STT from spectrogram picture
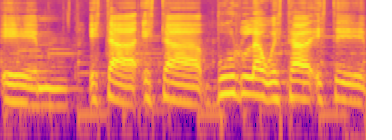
eh, esta, esta burla o esta, este,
